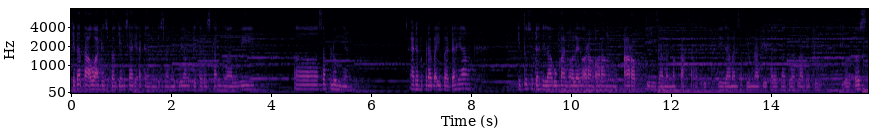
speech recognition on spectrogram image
kita tahu ada sebagian syariat dalam Islam itu yang diteruskan melalui uh, sebelumnya. Ada beberapa ibadah yang itu sudah dilakukan oleh orang-orang Arab di zaman Mekah saat itu di zaman sebelum Nabi Alaihissalam itu diutus.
